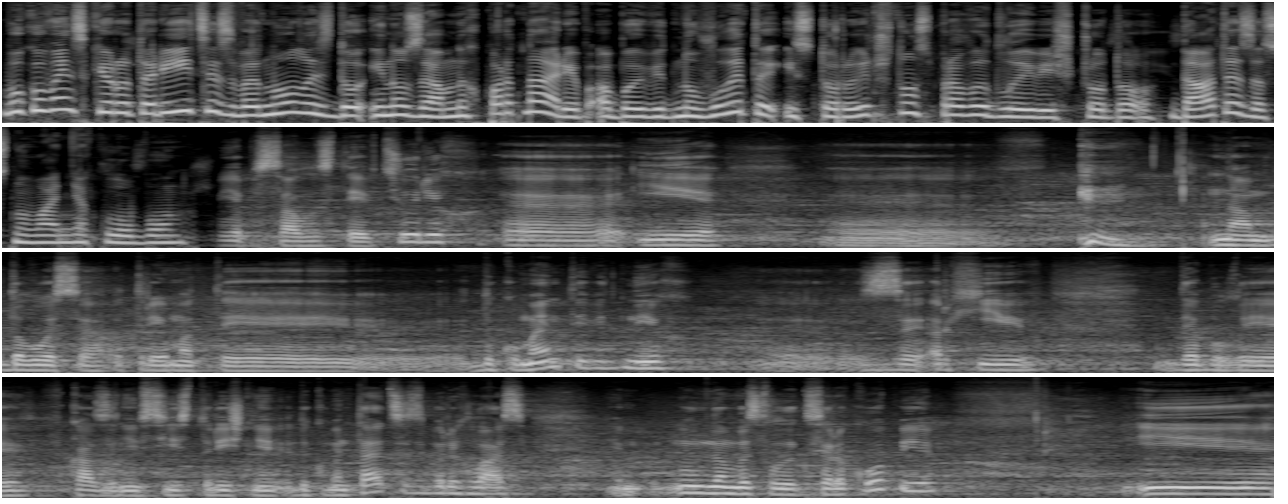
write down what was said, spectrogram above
Буковинські ротарійці звернулись до іноземних партнерів, аби відновити історичну справедливість щодо дати заснування клубу. Я писав листи в Цюріх, е, і е, нам вдалося отримати документи від них з архівів, де були вказані всі історичні документації, збереглась. Ну, нам вислали ксерокопії. І е,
